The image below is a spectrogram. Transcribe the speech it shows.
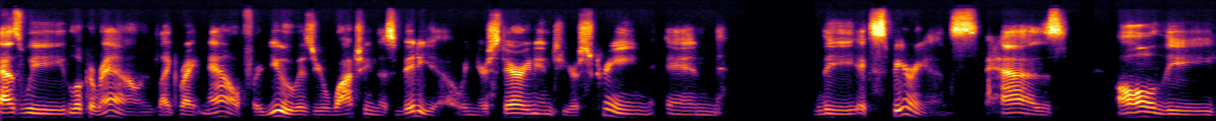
as we look around, like right now for you, as you're watching this video and you're staring into your screen, and the experience has all the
